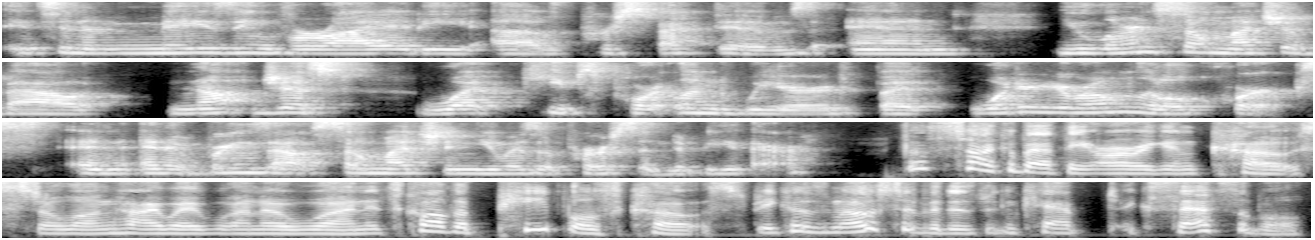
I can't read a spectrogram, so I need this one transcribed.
It's an amazing variety of perspectives and you learn so much about not just what keeps portland weird but what are your own little quirks? And and it brings out so much in you as a person to be there Let's talk about the Oregon coast along Highway 101. It's called the People's Coast because most of it has been kept accessible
